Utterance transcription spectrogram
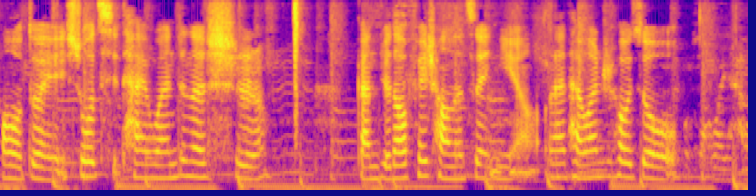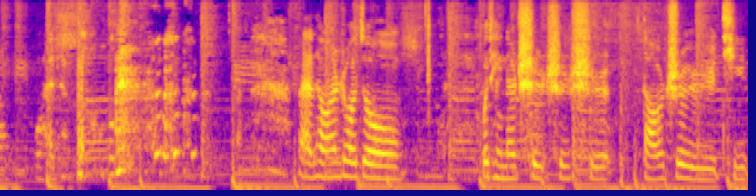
哦，对，说起台湾，真的是感觉到非常的罪孽啊！来台湾之后就我刷过牙了，我还在。来台湾之后就不停的吃吃吃，导致于体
